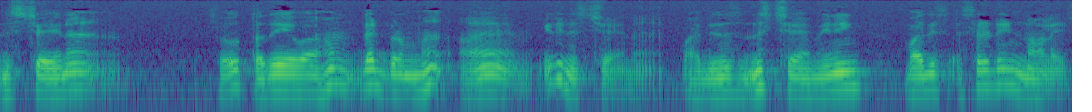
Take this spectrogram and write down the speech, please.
nischayana. So tadeva that Brahma I am, iti nischayana. By this nischaya meaning by this ascertained knowledge.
